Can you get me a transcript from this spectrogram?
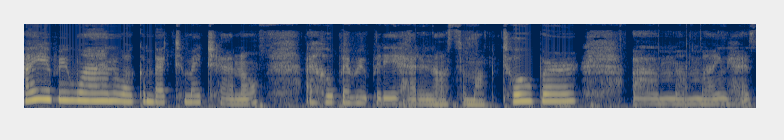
Hi everyone, welcome back to my channel. I hope everybody had an awesome October. Um, mine has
